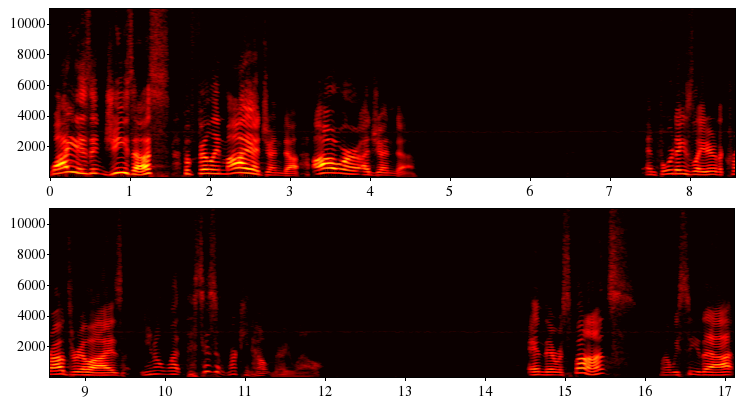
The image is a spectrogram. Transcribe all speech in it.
Why isn't Jesus fulfilling my agenda, our agenda? And four days later, the crowds realize, you know what, this isn't working out very well. And their response, well, we see that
